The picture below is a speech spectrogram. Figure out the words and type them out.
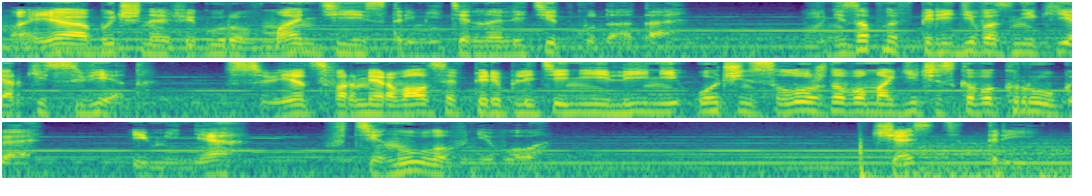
Моя обычная фигура в мантии стремительно летит куда-то. Внезапно впереди возник яркий свет. Свет сформировался в переплетении линий очень сложного магического круга, и меня втянуло в него. Часть 3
